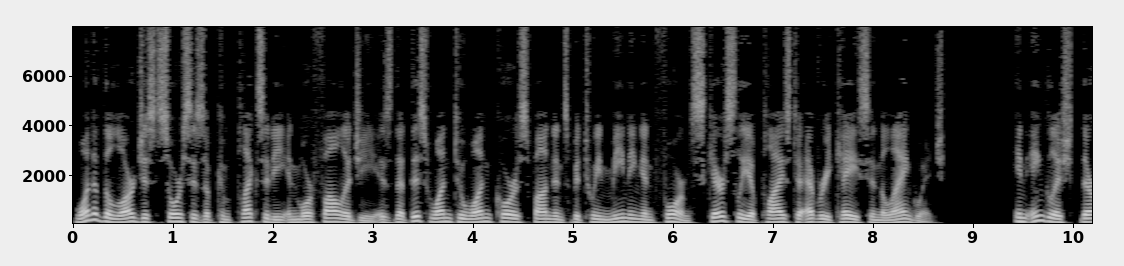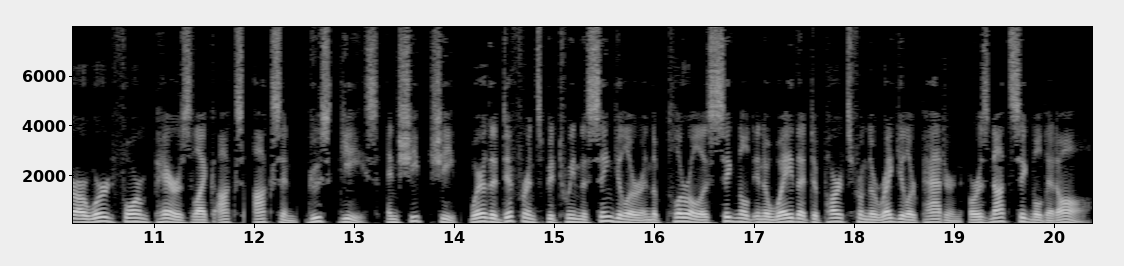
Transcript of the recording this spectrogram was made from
One of the largest sources of complexity in morphology is that this one-to-one -one correspondence between meaning and form scarcely applies to every case in the language. In English, there are word-form pairs like ox, oxen, goose, geese, and sheep, sheep, where the difference between the singular and the plural is signaled in a way that departs from the regular pattern, or is not signaled at all.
